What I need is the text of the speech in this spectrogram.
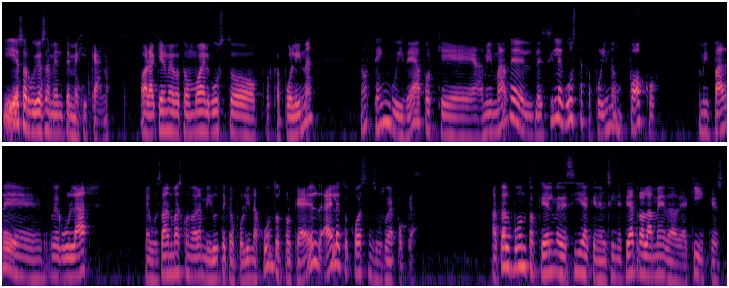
y es orgullosamente mexicano. Ahora, ¿quién me tomó el gusto por Capulina? No tengo idea porque a mi madre sí le gusta Capulina un poco. A mi padre regular le gustaban más cuando eran Miruta y Capulina juntos porque a él, a él le tocó en sus épocas. A tal punto que él me decía que en el Cine Teatro Alameda de aquí, que es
